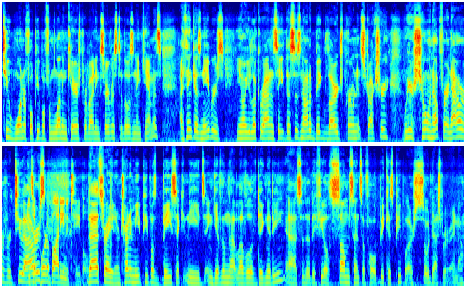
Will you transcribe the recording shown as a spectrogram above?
two wonderful people from London Cares providing service to those in encampments. I think as neighbors, you know, you look around and see this is not a big, large, permanent structure. We are showing up for an hour, for two hours. It's a porta potty and a table. That's right. I'm trying to meet people's basic needs and give them that level of dignity uh, so that they feel some sense of hope because people are so desperate right now.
